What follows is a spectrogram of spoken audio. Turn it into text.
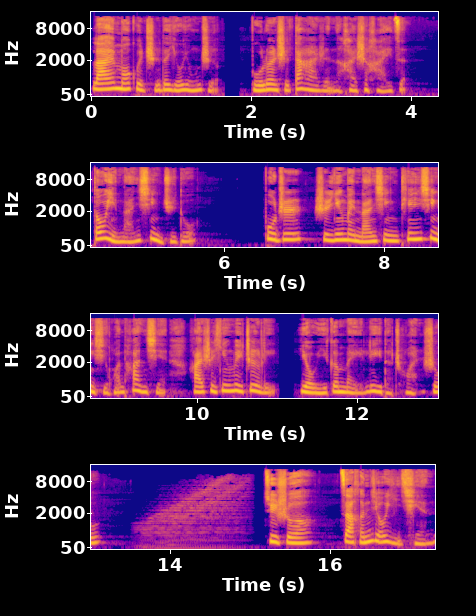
来魔鬼池的游泳者，不论是大人还是孩子，都以男性居多。不知是因为男性天性喜欢探险，还是因为这里有一个美丽的传说。据说，在很久以前，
